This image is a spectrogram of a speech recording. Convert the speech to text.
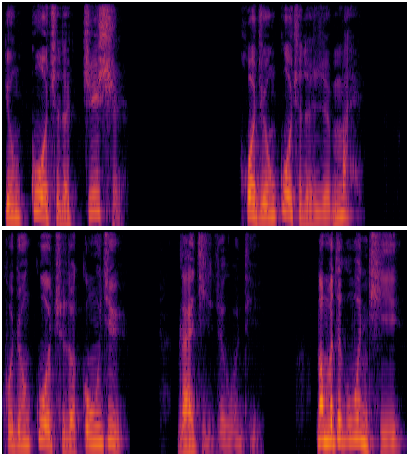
用过去的知识，或者用过去的人脉，或者用过去的工具来解决这个问题。那么这个问题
